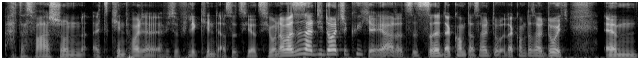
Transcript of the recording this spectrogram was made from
ach, das war schon als Kind, heute habe ich so viele Kindassoziationen. Aber es ist halt die deutsche Küche, ja, das ist, äh, da kommt das halt, da kommt das halt durch. Ähm,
